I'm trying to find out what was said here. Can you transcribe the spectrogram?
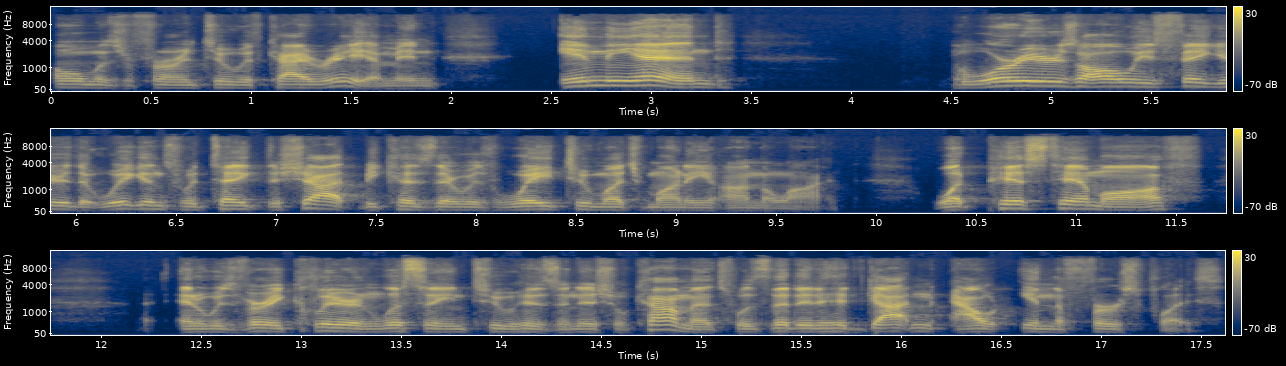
Ohm was referring to with Kyrie. I mean, in the end, the Warriors always figured that Wiggins would take the shot because there was way too much money on the line. What pissed him off, and it was very clear in listening to his initial comments, was that it had gotten out in the first place,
